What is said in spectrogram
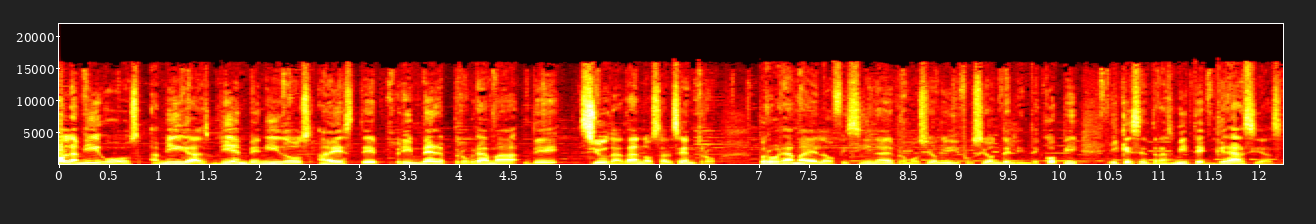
Hola amigos, amigas, bienvenidos a este primer programa de Ciudadanos al Centro, programa de la Oficina de Promoción y Difusión del Indecopi y que se transmite gracias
